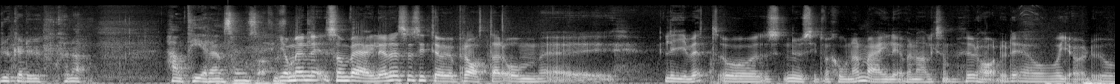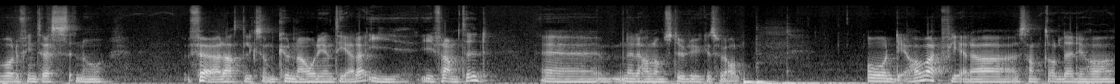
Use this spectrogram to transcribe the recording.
brukar du kunna hantera en sån sak? Ja, men eh, som vägledare så sitter jag och pratar om eh, livet och nu-situationen med eleverna. Liksom, hur har du det och vad gör du och vad har du för intressen? Och, för att liksom kunna orientera i, i framtid. Eh, när det handlar om studie och yrkesval. Och det har varit flera samtal där det har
